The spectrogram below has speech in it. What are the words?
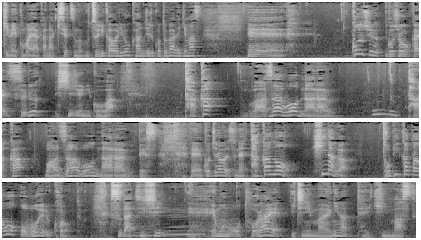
きめ細やかな季節の移り変わりを感じることができます。えー今週ご紹介する七十二項は、鷹、技を習う。鷹技を習うです、えーこちらはですね鷹のヒナが飛び方を覚える頃という巣立ちし、えー獲物を捕らえ一人前になっていきます。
